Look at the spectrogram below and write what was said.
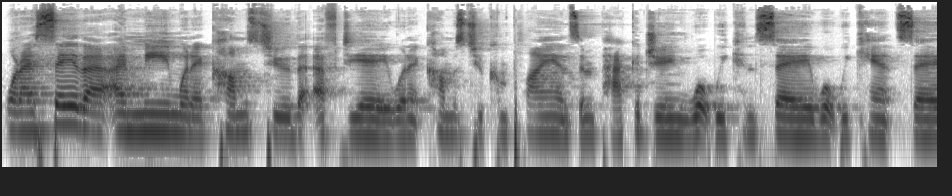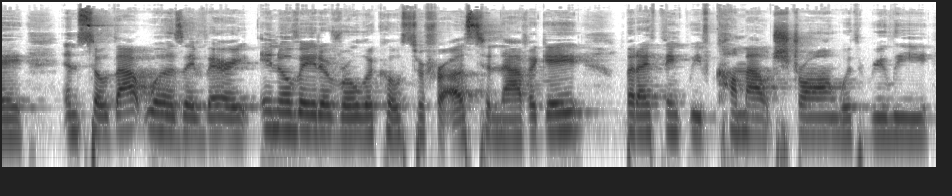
when I say that, I mean when it comes to the FDA, when it comes to compliance and packaging, what we can say, what we can't say. And so that was a very innovative roller coaster for us to navigate. But I think we've come out strong with really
